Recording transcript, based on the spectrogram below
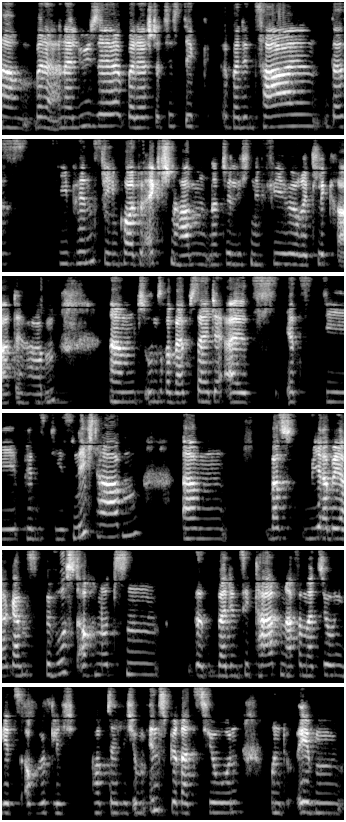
ähm, bei der Analyse, bei der Statistik, äh, bei den Zahlen, dass die Pins, die einen Call to Action haben, natürlich eine viel höhere Klickrate haben mhm. ähm, zu unserer Webseite als jetzt die Pins, die es nicht haben. Ähm, was wir aber ja ganz bewusst auch nutzen, bei den Zitaten, Affirmationen geht es auch wirklich hauptsächlich um Inspiration und eben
